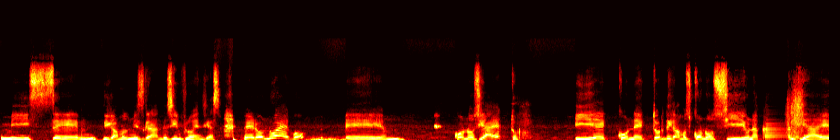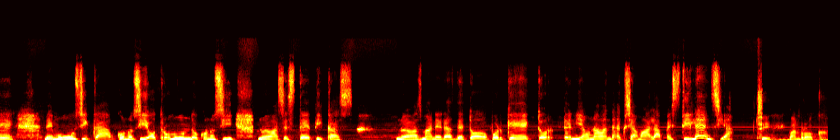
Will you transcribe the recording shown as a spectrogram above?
mis, eh, digamos, mis grandes influencias. Pero luego eh, conocí a Héctor. Y eh, con Héctor, digamos, conocí una cantidad de, música, conocí otro mundo, conocí nuevas estéticas, nuevas maneras de todo, porque Héctor tenía una banda que se llamaba La Pestilencia. Sí, pan rock.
